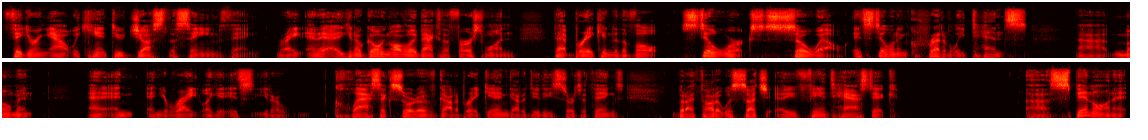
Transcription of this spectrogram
figuring out we can't do just the same thing, right? And uh, you know, going all the way back to the first one, that break into the vault still works so well. It's still an incredibly tense uh, moment, and, and and you're right. Like it's you know classic sort of got to break in, got to do these sorts of things. But I thought it was such a fantastic uh, spin on it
